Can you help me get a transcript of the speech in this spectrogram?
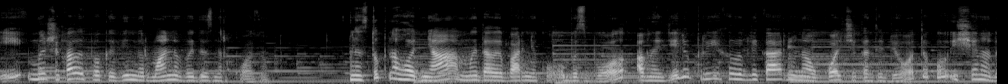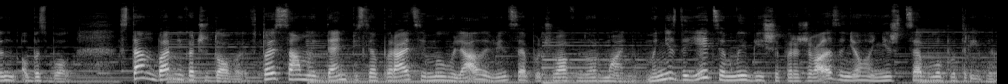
і ми чекали, поки він нормально вийде з наркозу. Наступного дня ми дали барніку обезбол, а в неділю приїхали в лікарню на укольчик антибіотику і ще на один обезбол. Стан барніка чудовий. В той самий день після операції ми гуляли, він себе почував нормально. Мені здається, ми більше переживали за нього, ніж це було потрібним.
